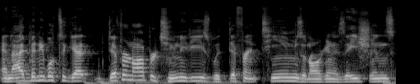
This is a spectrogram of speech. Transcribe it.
And I've been able to get different opportunities with different teams and organizations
